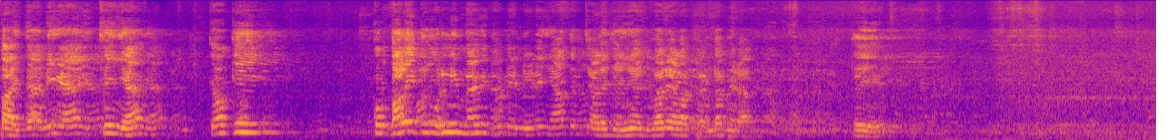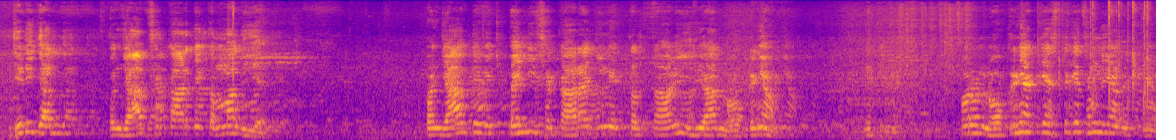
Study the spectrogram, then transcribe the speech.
ਭੱਜਦਾ ਨਹੀਂ ਆ, ਇੱਥੇ ਹੀ ਆ। ਕਿਉਂਕਿ ਕੋਈ ਬਾਹਲੀ ਦੂਰ ਨਹੀਂ, ਮੈਂ ਵੀ ਤੁਹਾਡੇ ਨੇੜੇ ਹੀ ਆ ਤੇ ਵਿਚਾਲੇ ਜਾਈਆਂ ਜਵਾਰੇ ਵਾਲਾ ਪਿੰਡ ਆ ਮੇਰਾ। ਤੇ ਜਿਹੜੀ ਗੱਲ ਪੰਜਾਬ ਸਰਕਾਰ ਦੇ ਕੰਮਾਂ ਦੀ ਹੈ, ਪੰਜਾਬ ਦੇ ਵਿੱਚ ਪਹਿਲੀ ਸਰਕਾਰ ਹੈ ਜਿਹਨੇ 43000 ਨੌਕਰੀਆਂ ਦਿੱਤੀਆਂ। ਪਰ ਉਹ ਨੌਕਰੀਆਂ ਕਿਸ ਕਿਸਮ ਦੀਆਂ ਦਿੱਤੀਆਂ?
